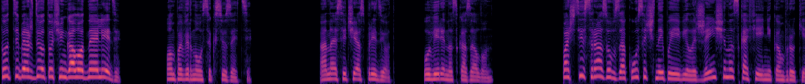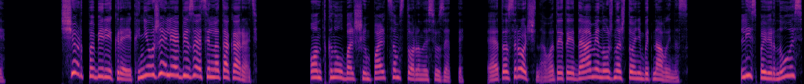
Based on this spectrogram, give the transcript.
Тут тебя ждет очень голодная леди!» Он повернулся к Сюзетте. «Она сейчас придет», — уверенно сказал он. Почти сразу в закусочной появилась женщина с кофейником в руке. «Чёрт побери, Крейг, неужели обязательно так орать?» Он ткнул большим пальцем в сторону Сюзетты. «Это срочно, вот этой даме нужно что-нибудь на вынос». Лиз повернулась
